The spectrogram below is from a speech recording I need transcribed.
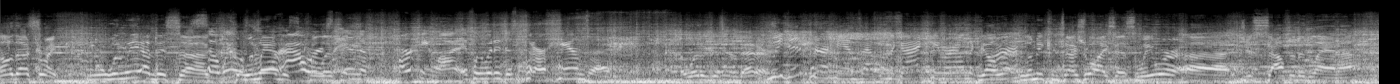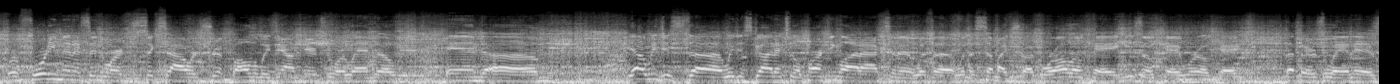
Oh, that's right. When we had this, uh, So we were when we had this hours collision, in the parking lot. If we would have just put our hands up, it would have just been better. We did put our hands up when the guy came around the You know, car. let, let me contextualize this. We were uh, just south of Atlanta. We're 40 minutes into our six-hour trip all the way down here to Orlando, and um, yeah, we just uh, we just got into a parking lot accident with a with a semi truck. We're all okay. He's okay. We're okay. That there's the way it is.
